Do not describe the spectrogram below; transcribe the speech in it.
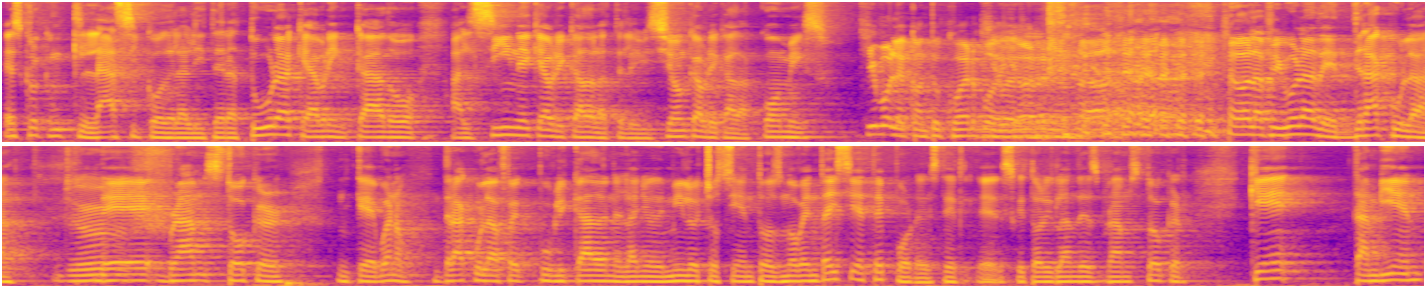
es creo que un clásico de la literatura que ha brincado al cine, que ha brincado a la televisión, que ha brincado a cómics. ¿Qué huele con tu cuerpo, Dios? No, la figura de Drácula Dios. de Bram Stoker. Que bueno, Drácula fue publicada en el año de 1897 por este eh, escritor irlandés Bram Stoker. Que también,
